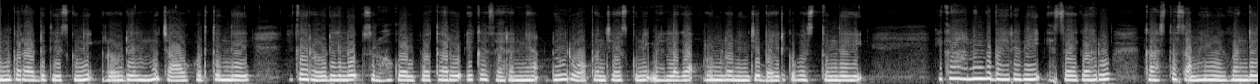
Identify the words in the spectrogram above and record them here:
ఇనుపరాడ్డు తీసుకుని రౌడీలను చావు కొడుతుంది. ఇక రౌడీలు సృహ కోల్పోతారు. ఇక శరణ్య డోర్ ఓపెన్ చేసుకుని మెల్లగా రూమ్లో నుంచి బయటకు వస్తుంది. ఇక ఆనంద భైరవి ఎస్ఐ గారు కాస్త సమయం ఇవ్వండి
